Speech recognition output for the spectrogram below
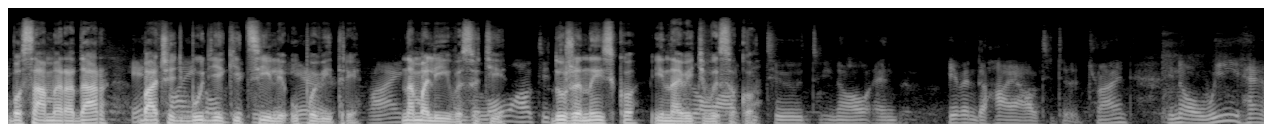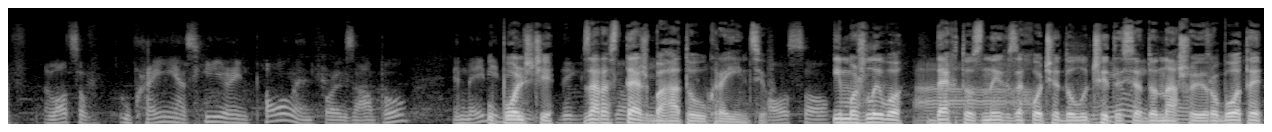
Бо саме радар бачить будь-які цілі у повітрі на малій висоті, дуже низько і навіть високо. У Польщі зараз теж багато українців, і можливо, дехто з них захоче долучитися до нашої роботи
